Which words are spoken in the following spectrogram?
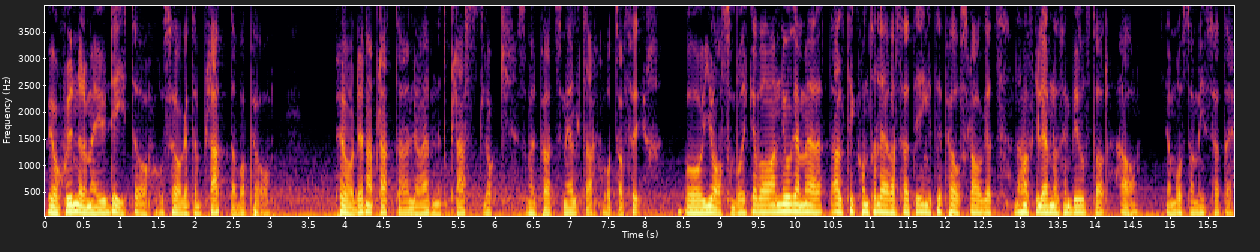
Och jag skyndade mig ju dit då och såg att en platta var på. På denna platta låg även ett plastlock som höll på att smälta och ta fyr. Och jag som brukar vara noga med att alltid kontrollera så att inget är påslaget när man ska lämna sin bostad. Ja, jag måste ha missat det.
